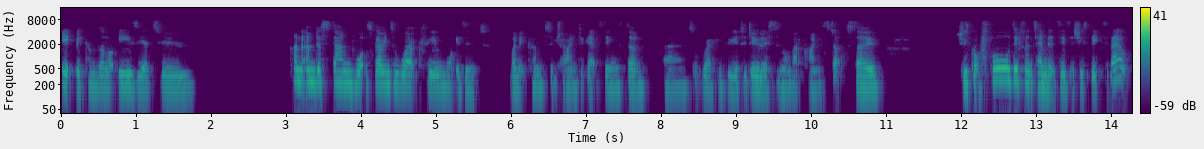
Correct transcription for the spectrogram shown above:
it becomes a lot easier to kind of understand what's going to work for you and what isn't when it comes to yeah. trying to get things done and sort of working through your to-do list and all that kind of stuff. So she's got four different tendencies that she speaks about.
